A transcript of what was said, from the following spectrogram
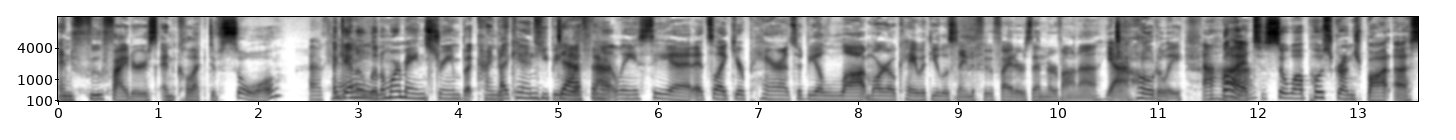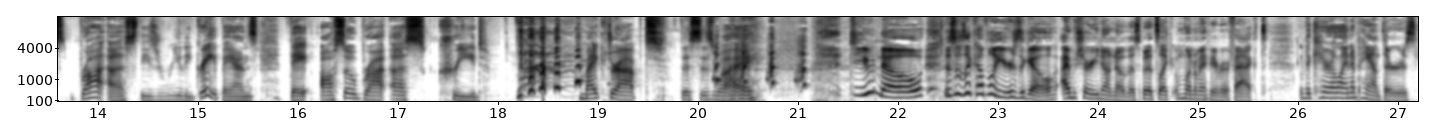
and Foo Fighters and Collective Soul. Okay. Again, a little more mainstream, but kind of I can keeping with that. definitely see it. It's like your parents would be a lot more okay with you listening to Foo Fighters than Nirvana. Yeah. Totally. Uh-huh. But so while post grunge bought us brought us these really great bands, they also brought us Creed. Mic dropped. This is why. Do you know this was a couple years ago? I'm sure you don't know this, but it's like one of my favorite facts. The Carolina Panthers,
